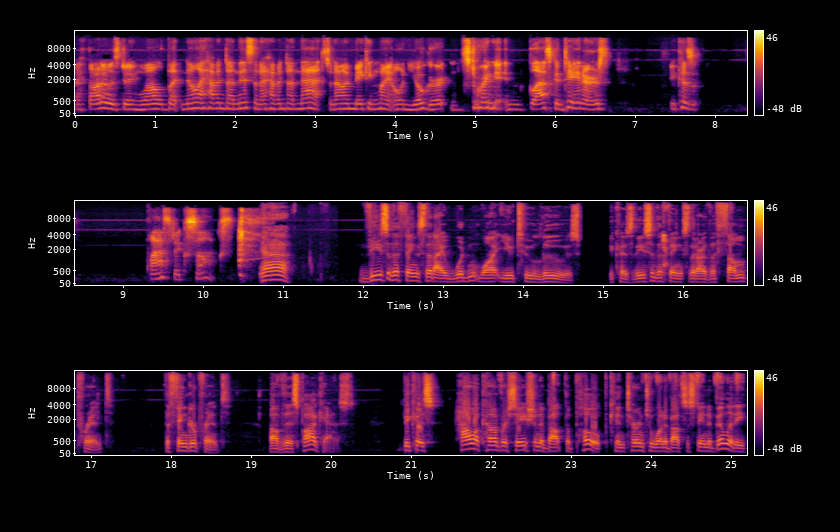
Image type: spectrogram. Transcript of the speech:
I thought I was doing well, but no, I haven't done this and I haven't done that. So now I'm making my own yogurt and storing it in glass containers because plastic sucks. yeah. These are the things that I wouldn't want you to lose because these are the yeah. things that are the thumbprint, the fingerprint of this podcast. Because how a conversation about the Pope can turn to one about sustainability,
